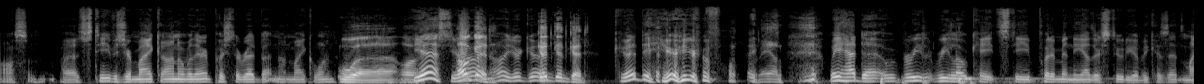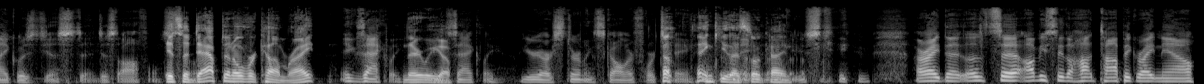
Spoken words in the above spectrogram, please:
Awesome. Uh, Steve, is your mic on over there? Push the red button on mic one. Whoa. Yes, you're oh, on. good. Oh, you're good. Good, good, good. Good to hear your voice. Man. We had to re- relocate Steve, put him in the other studio because that mic was just uh, just awful. It's So- adapt and overcome, right? Exactly. There we go. Exactly. You're our sterling scholar for today. Oh, thank you. That's so kind. You, All right. Uh, let's uh, obviously the hot topic right now.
